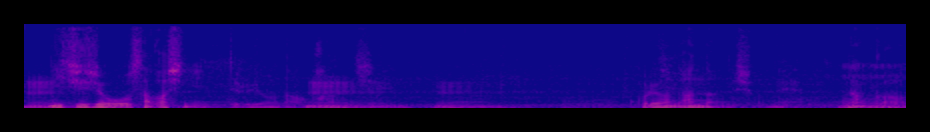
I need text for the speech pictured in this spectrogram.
うん。日常を探しに行ってるような感じ。うん。これは何なんでしょうね。なんか。うん。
